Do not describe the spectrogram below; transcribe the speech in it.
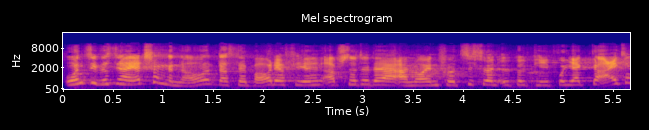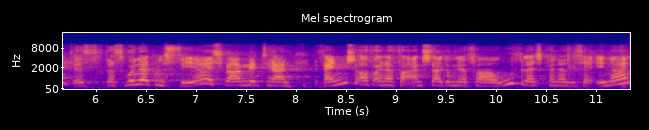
Und Sie wissen ja jetzt schon genau, dass der Bau der fehlenden Abschnitte der A 49 für ein ÖPP-Projekt geeignet ist. Das wundert mich sehr. Ich war mit Herrn Rentsch auf einer Veranstaltung der VAU. Vielleicht kann er sich erinnern.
